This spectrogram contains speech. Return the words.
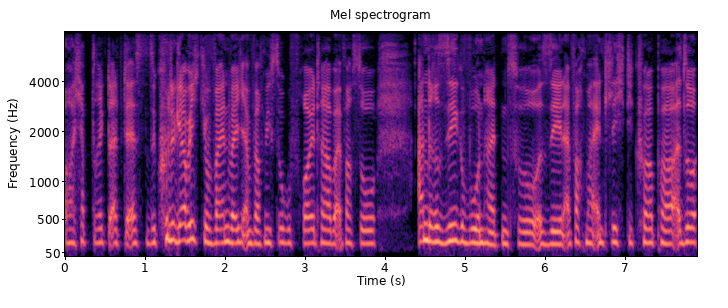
Oh, ich habe direkt ab der ersten Sekunde, glaube ich, geweint, weil ich einfach mich so gefreut habe, einfach so andere Sehgewohnheiten zu sehen, einfach mal endlich die Körper. Also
